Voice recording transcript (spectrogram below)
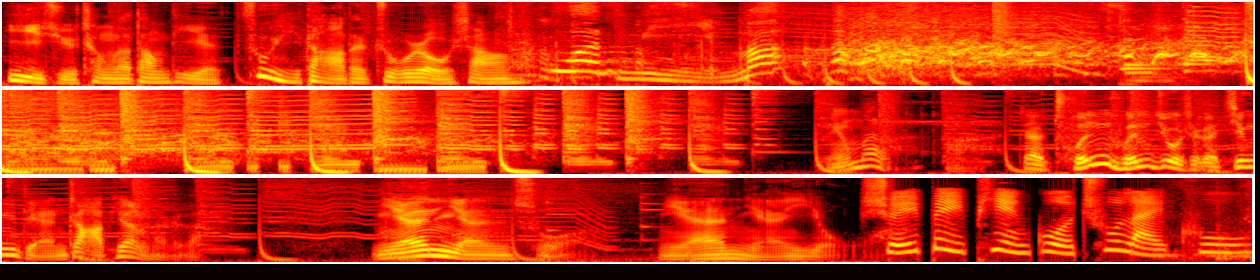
一举成了当地最大的猪肉商。我你妈！明白了啊，这纯纯就是个经典诈骗了，这个年年说，年年有。谁被骗过出来哭？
